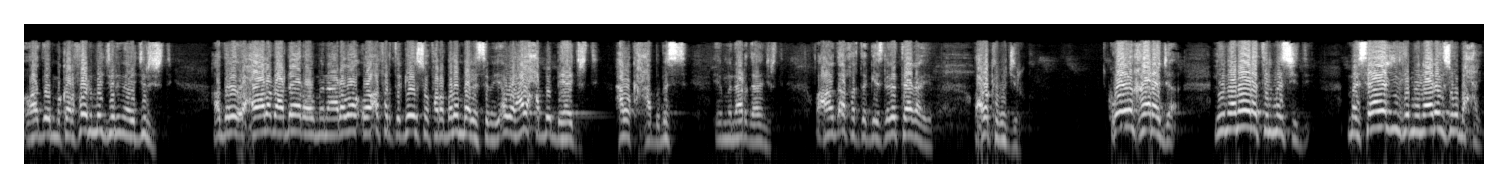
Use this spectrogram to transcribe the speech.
oo hadda microphone ma jirin ay jiri jirtay hadda waxyaala dhaa dheer oo minaarado oo afarta gees oo fara badan baa la sameeyey. Awal hal xaba bay ahaan jirtay halka xaba bas iyo minaarada ahaan jirtay waxaan hadda afarta gees laga taagayo waxba kama jiro. Wain kharaja limanaarati lmasjidi masaajidka minaaradiisa u baxay.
